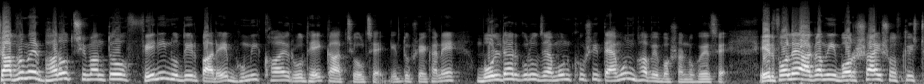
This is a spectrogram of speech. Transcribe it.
সাবরুমের ভারত সীমান্ত ফেনী নদীর পারে ভূমিক্ষয় রোধে কাজ চলছে। কিন্তু সেখানে বোল্ডারগুলো যেমন খুশি তেমন ভাবে বসানো হয়েছে। এর ফলে আগামী বর্ষায় সংশ্লিষ্ট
